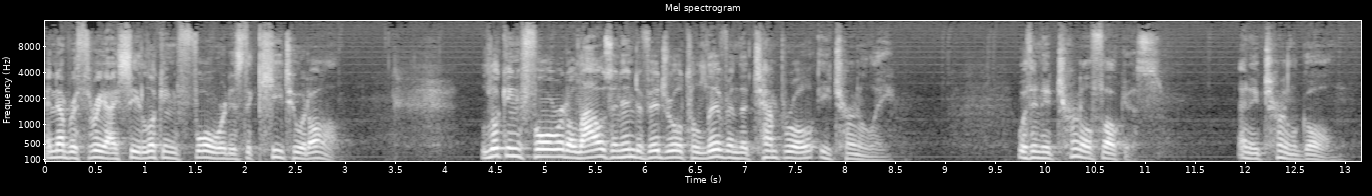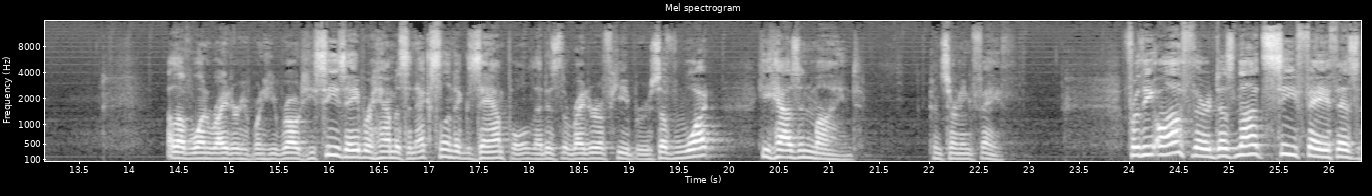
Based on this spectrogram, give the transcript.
And number three, I see looking forward is the key to it all. Looking forward allows an individual to live in the temporal eternally with an eternal focus, an eternal goal. I love one writer when he wrote, he sees Abraham as an excellent example, that is the writer of Hebrews, of what he has in mind concerning faith. For the author does not see faith as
